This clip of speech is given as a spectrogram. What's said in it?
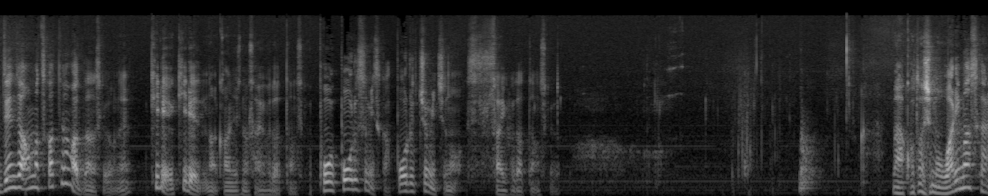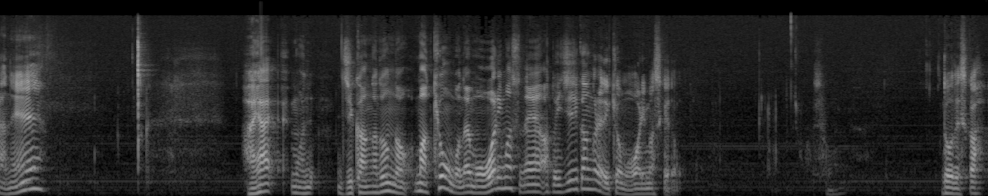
全然あんま使ってなかったんですけどね。綺麗綺麗な感じの財布だったんですけど。ポポール・スミスか。ポール・チュミチの財布だったんですけど。まあ今年も終わりますからね。早い。もう時間がどんどん。まあ今日もねもう終わりますね。あと1時間ぐらいで今日も終わりますけど。どうですか？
